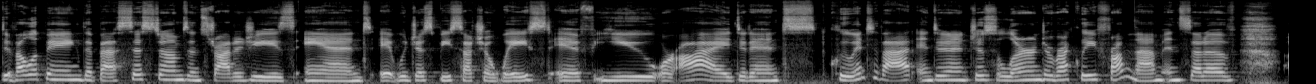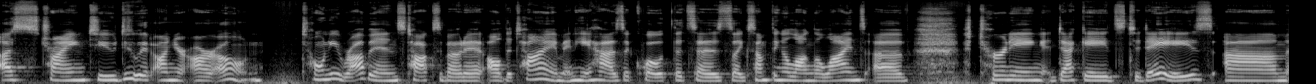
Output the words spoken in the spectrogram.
developing the best systems and strategies. And it would just be such a waste if you or I didn't clue into that and didn't just learn directly from them instead of us trying to do it on your, our own. Tony Robbins talks about it all the time. And he has a quote that says, like, something along the lines of turning decades to days um,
